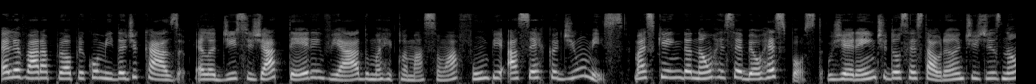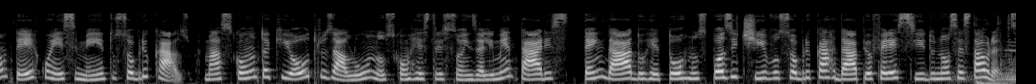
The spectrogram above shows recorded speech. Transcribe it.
é levar a própria comida de casa. Ela disse já ter enviado uma reclamação à FUMP há cerca de um mês, mas que ainda não recebeu resposta. O gerente dos restaurantes diz não ter conhecimento sobre o caso, mas conta que outros alunos com restrições alimentares têm dado retornos positivos sobre o cardápio oferecido nos restaurantes.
